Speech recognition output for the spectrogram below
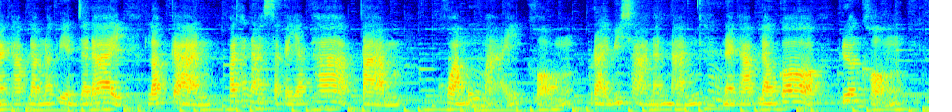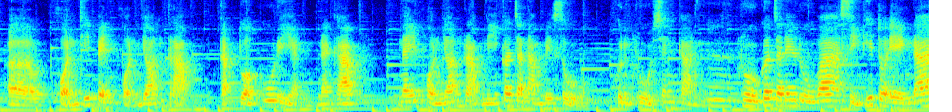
นะครับแล้วนักเรียนจะได้รับการพัฒนาศักยภาพตามความมุ่งหมายของรายวิชานั้นๆนะครับ แล้วก็เรื่องของออผลที่เป็นผลย้อนกลับกับตัวผู้เรียนนะครับ ในผลย้อนกลับนี้ก็จะนำไปสู่ คุณครูเช่นกันอ่าครูก็จะได้รู้ว่าสิ่งที่ตัวเองได้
